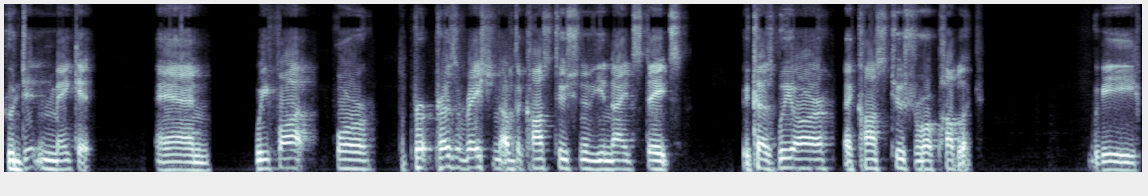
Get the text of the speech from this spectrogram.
who didn't make it. And we fought for the pr- preservation of the Constitution of the United States because we are a constitutional republic. We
